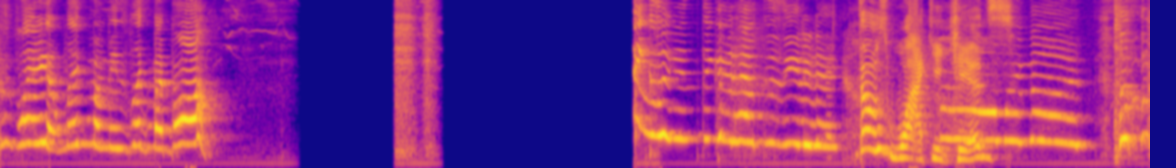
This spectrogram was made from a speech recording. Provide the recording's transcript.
explaining that ligma means lick my ball. Things I didn't think I'd have to see today. Those wacky kids. Oh my god.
